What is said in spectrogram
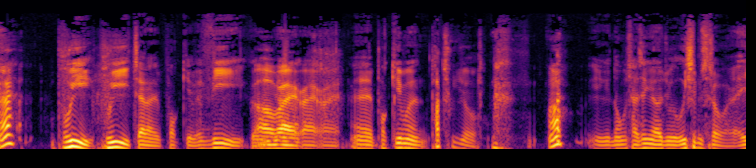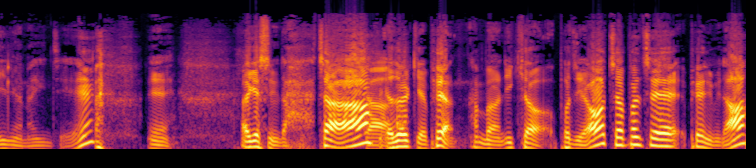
예? V, V 있잖아요, 벗기면. V. 그 Oh, right, right, right. 예, 벗기면 파충류. 어? 이게 너무 잘생겨가지고 의심스러워요. 에일리언 아닌지. 예. 알겠습니다. 자, 자. 여덟 개 표현 한번 익혀보죠. 첫 번째 표현입니다.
